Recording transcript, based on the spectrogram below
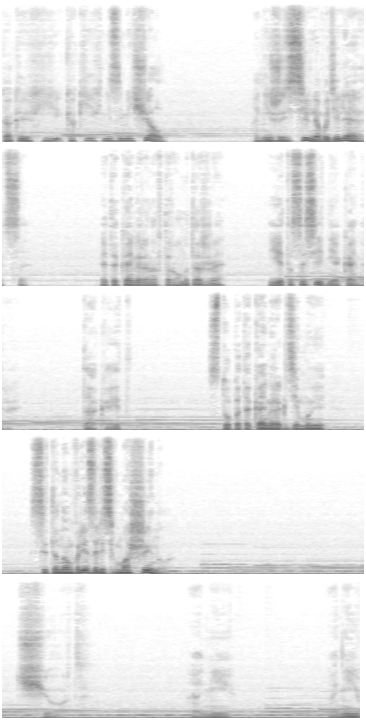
Как, их, как я их не замечал? Они же сильно выделяются. Это камера на втором этаже. И это соседняя камера. Так, а это... Стоп, это камера, где мы с Итаном врезались в машину. Черт. Они... Они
